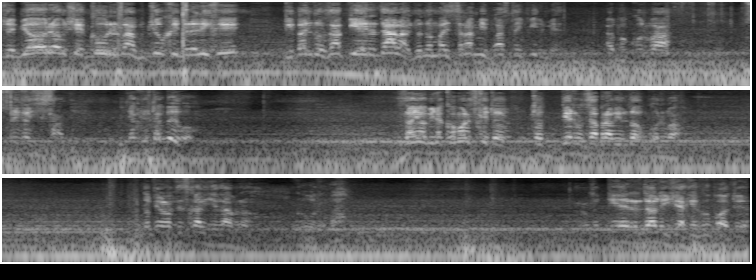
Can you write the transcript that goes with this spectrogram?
Że biorą się kurwa w ciuchy, drelichy i będą zapierdalać, będą majstrami w własnej firmie. Albo kurwa brygadzistami. Jak już tak było. Znajomi na Komorskie to, to Bierut zabrał im dom, kurwa. Dopiero odzyskali nie zabrał. Kurwa. No to pierdolić jakie głupoty.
